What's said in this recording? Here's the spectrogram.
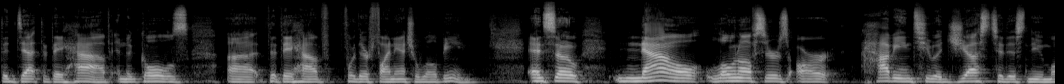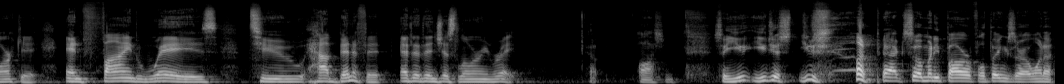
the debt that they have and the goals uh, that they have for their financial well being. And so now loan officers are having to adjust to this new market and find ways to have benefit other than just lowering rate. Yep. Awesome. So you you just you just unpacked so many powerful things there. I want to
